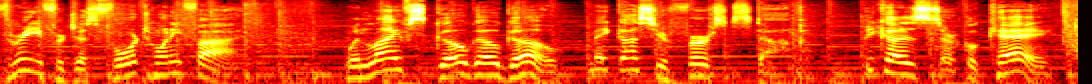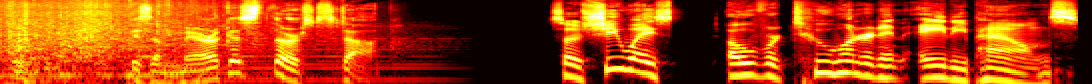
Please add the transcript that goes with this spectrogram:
three for just $4.25. When life's go, go, go, make us your first stop. Because Circle K is America's thirst stop. So she weighs over 280 pounds.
